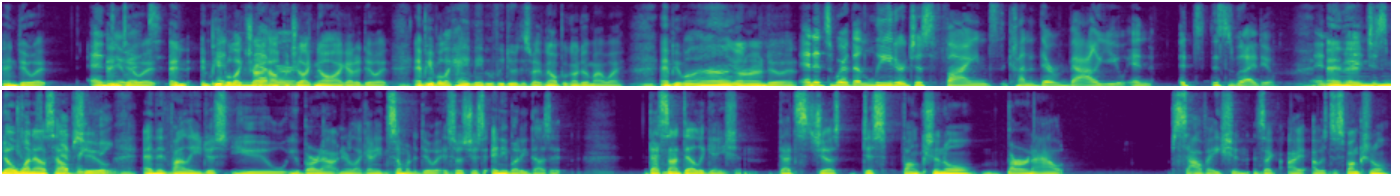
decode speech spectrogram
and do it And do it. and and people And like try to help, but you're like, no, I got to do it. And people like, hey, maybe if we do it this way, nope, we're gonna do it my way. And people, oh, I'm gonna do it. and it's where the leader just finds kind of their value in it's this is what I do. And it then no one else helps you, and then finally you just you you burn out, and you're like, I need someone to do it. So it's just anybody does it. That's not delegation. That's just dysfunctional burnout salvation. It's like I, I was dysfunctional,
